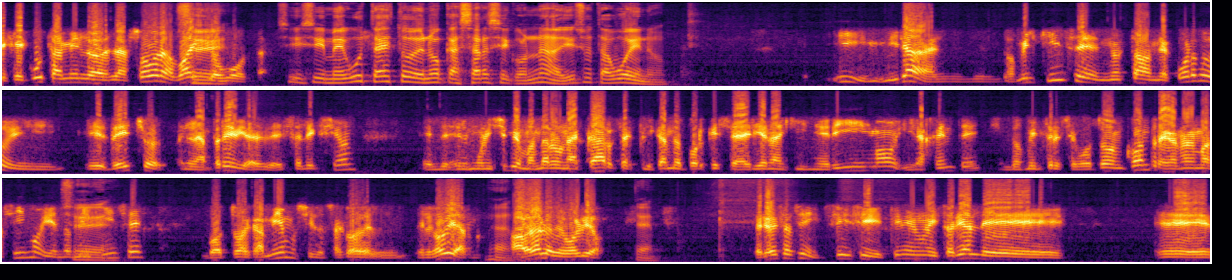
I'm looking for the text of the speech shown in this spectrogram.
ejecutan bien las, obras, va y lo vota. Sí, sí, me gusta esto de no casarse con nadie, eso está bueno. Y mira, en 2015 no estaban de acuerdo y eh, de hecho en la previa de esa elección el, el municipio mandaron una carta explicando por qué se adherían al kirchnerismo y la gente en 2013 votó en contra, ganó el masismo y en 2015 votó a Cambiemos y lo sacó del, gobierno. Ah. Ahora lo devolvió. Pero es así, sí, sí, tienen un historial de... Eh,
